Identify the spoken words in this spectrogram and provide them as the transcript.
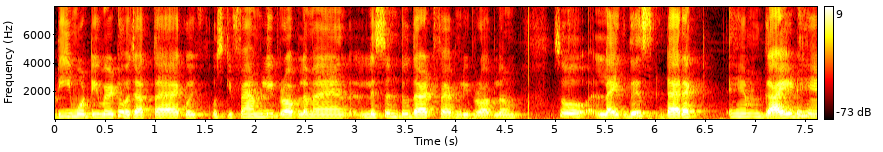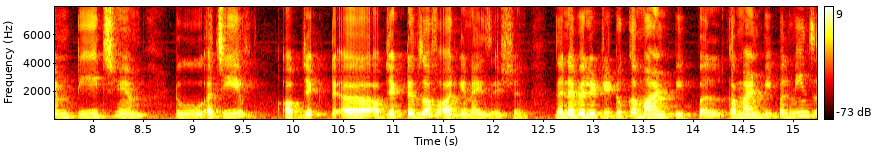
डीमोटिवेट हो जाता है, कोई उसकी फैमिली प्रॉब्लम है listen to that family problem so like this direct him guide him teach him to achieve object objective of organization then ability to command people command people means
